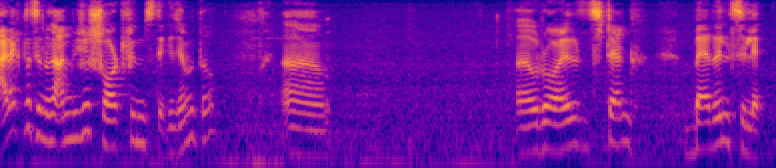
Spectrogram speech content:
আর একটা সিনেমা আমি ভীষণ শর্ট ফিল্মস দেখি, জানো তো? Royal Stag Barrel Select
